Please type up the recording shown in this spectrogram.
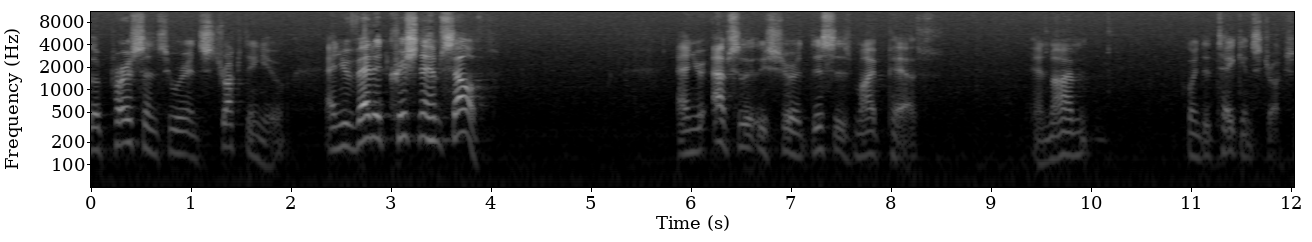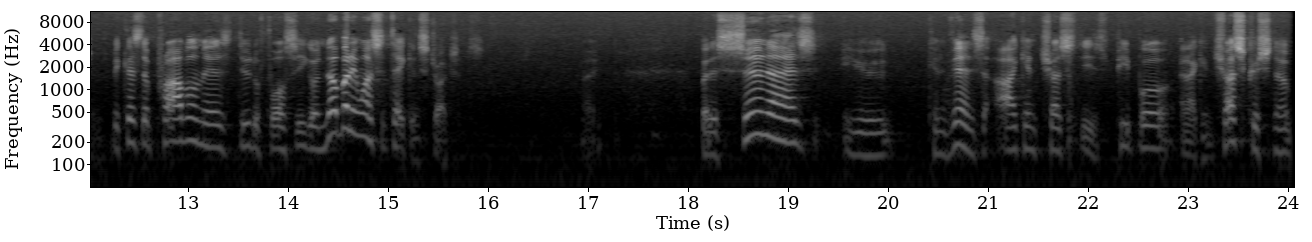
the persons who were instructing you, and you vetted Krishna himself. And you're absolutely sure this is my path, and I'm going to take instructions. Because the problem is, due to false ego, nobody wants to take instructions. Right? But as soon as you convince, I can trust these people, and I can trust Krishna,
